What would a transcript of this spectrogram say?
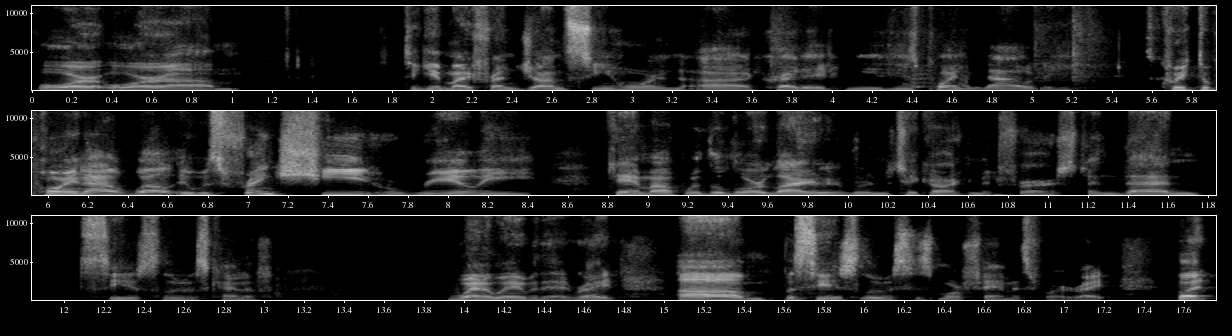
or or um to give my friend john Sehorn uh credit he, he's pointed out quick to point out well it was frank sheed who really came up with the lord liar lunatic argument first and then cs lewis kind of went away with it, right? Um, but C.S. Lewis is more famous for it, right? But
